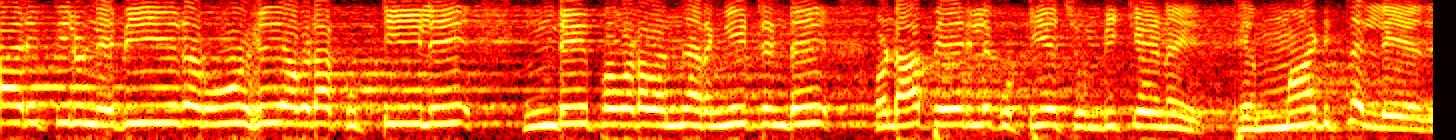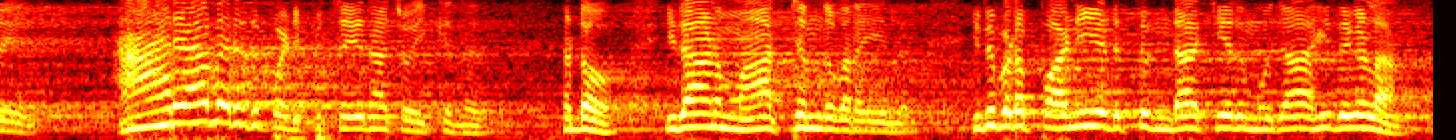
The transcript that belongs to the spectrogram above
കാര്യത്തിലും നബിയുടെ റൂഹ് അവിടെ കുട്ടിയിൽ ഉണ്ട് ഇപ്പൊ ഇവിടെ വന്ന് ഇറങ്ങിയിട്ടുണ്ട്. അതുകൊണ്ട് ആ പേരിൽ കുട്ടിയെ ചുംബിക്കാണ് തെമ്മാടിത്തല്ലേ അത്? ആരാവരത് പഠിപ്പിച്ചതെന്നാ ചോദിക്കുന്നത്? കേട്ടോ ഇതാണ് മാറ്റം എന്ന് പറയുന്നത്. ഇതിവിടെ പണിയെടുത്ത് ഉണ്ടാക്കിയത് മുജാഹിദുകളാണ്.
